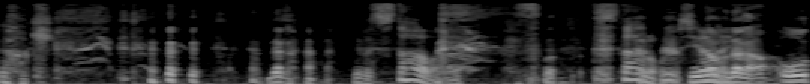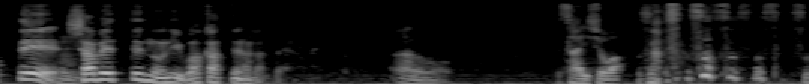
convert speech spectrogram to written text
やき だから、やっぱスターはね、スターのこと知らない。多分だから、追ってうん喋ってんのに分かってなかったやろね。あの、最初は。そうそうそうそうそうそ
